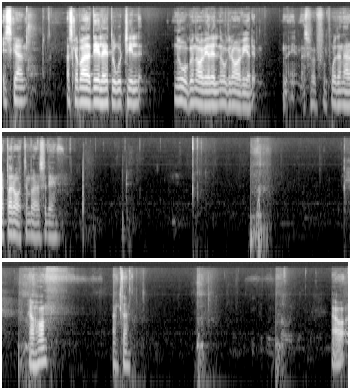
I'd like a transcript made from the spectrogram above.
Jag ska, jag ska bara dela ett ord till någon av er eller några av er. Jag ska få på den här apparaten bara så det... Jaha. Vänta. Ja.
